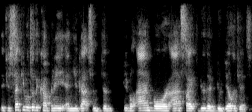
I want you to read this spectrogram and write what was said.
if you sent people to the company and you got some people on board, on site to do their due diligence,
